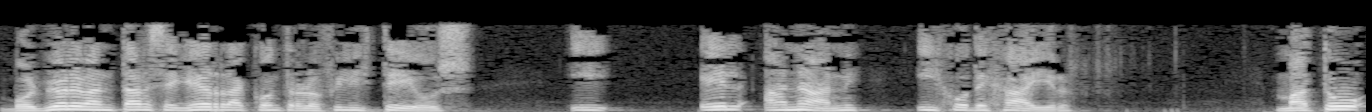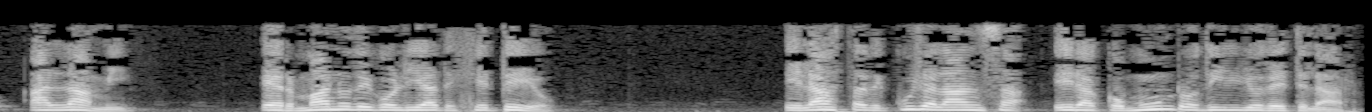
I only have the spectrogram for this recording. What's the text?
Volvió a levantarse guerra contra los filisteos, y el Anán, hijo de Jair, mató a Lami, hermano de Goliat Geteo, el asta de cuya lanza era como un rodillo de telar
